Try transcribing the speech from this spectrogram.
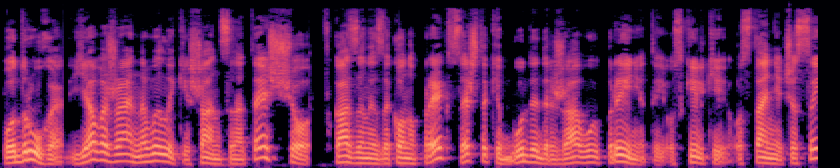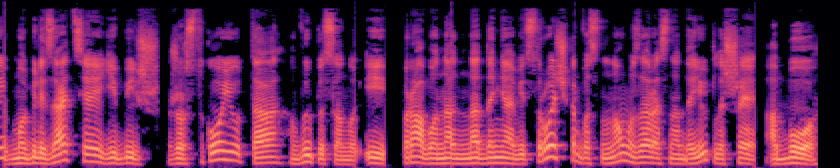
По-друге, я вважаю невеликі шанси на те, що вказаний законопроект все ж таки буде державою прийнятий, оскільки останні часи мобілізація є більш жорсткою та виписаною, і право на надання відстрочка в основному зараз надають лише або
